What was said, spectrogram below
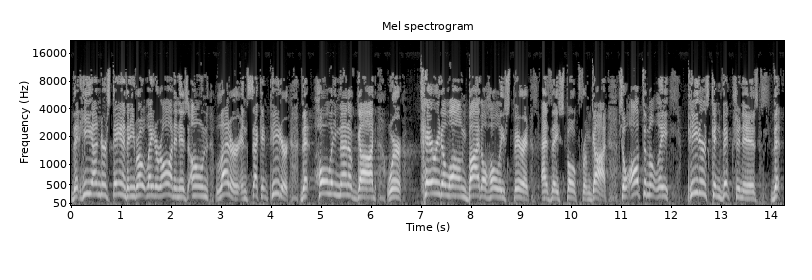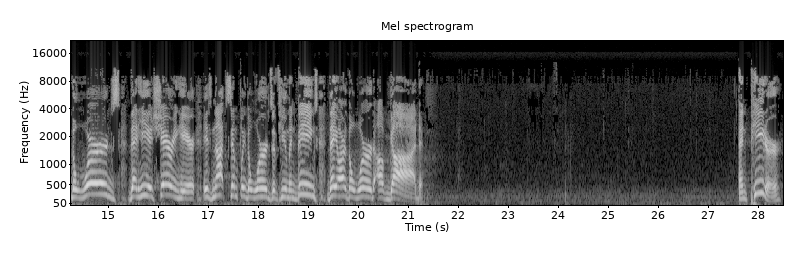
that he understands, and he wrote later on in his own letter in 2 Peter, that holy men of God were carried along by the Holy Spirit as they spoke from God. So ultimately, Peter's conviction is that the words that he is sharing here is not simply the words of human beings, they are the Word of God. And Peter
